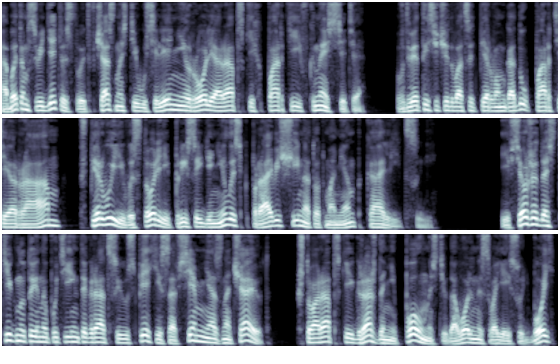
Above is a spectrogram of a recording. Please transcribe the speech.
Об этом свидетельствует, в частности, усиление роли арабских партий в Кнессете. В 2021 году партия Раам впервые в истории присоединилась к правящей на тот момент коалиции. И все же достигнутые на пути интеграции успехи совсем не означают, что арабские граждане полностью довольны своей судьбой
